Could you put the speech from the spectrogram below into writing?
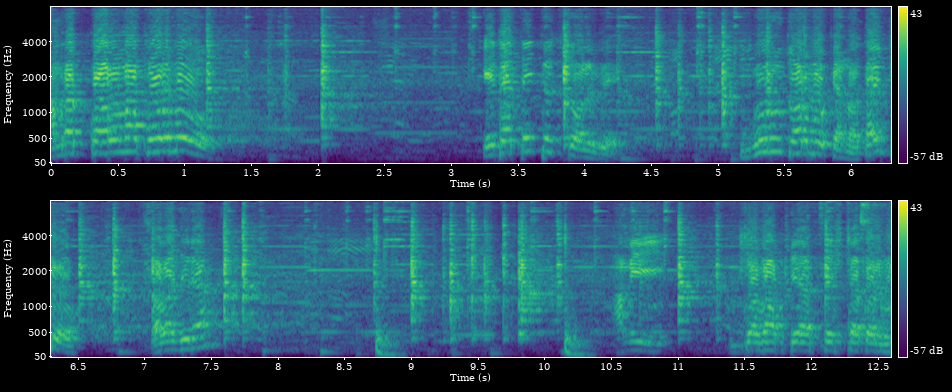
আমরা কলমা পড়ব? এটাতেই তো চলবে। গুরু ধরবো কেন, তাই তো, বাবাজিরা? আমি জবাব দেওয়ার চেষ্টা করব।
